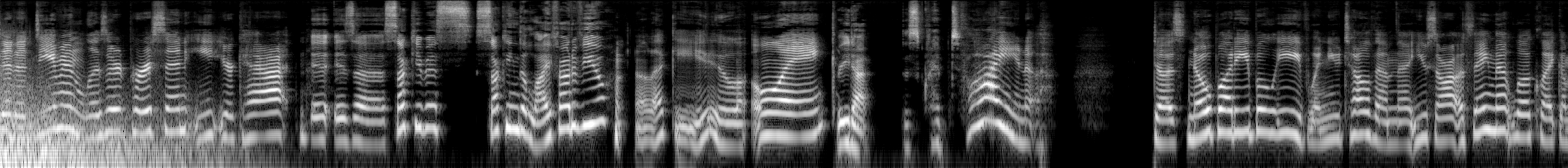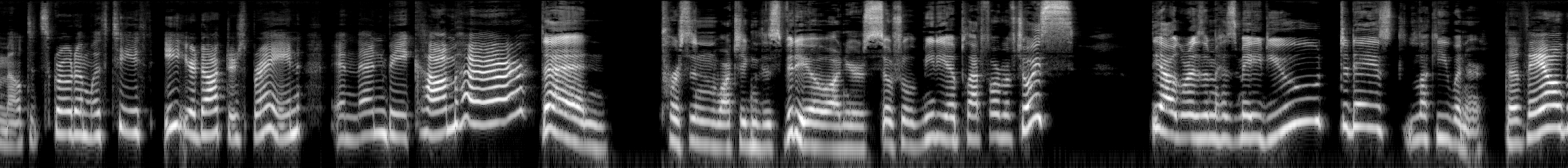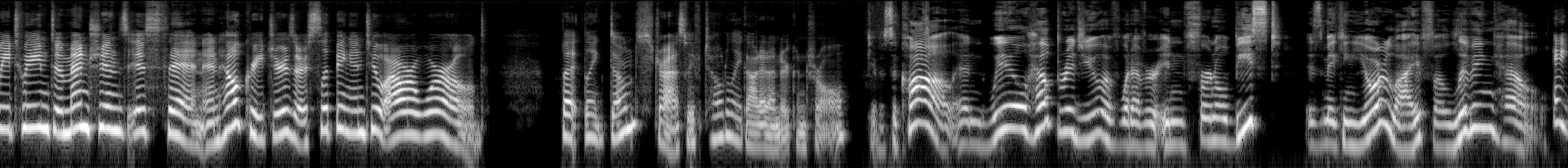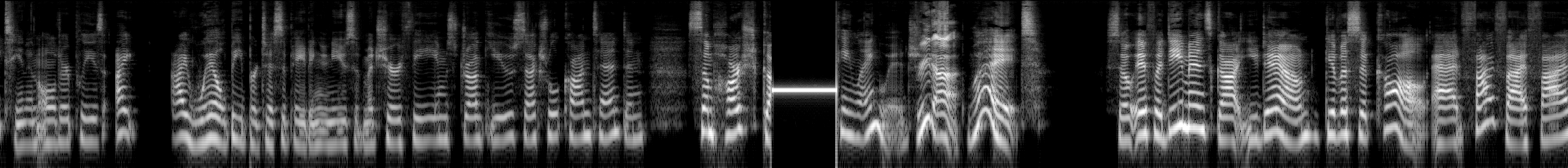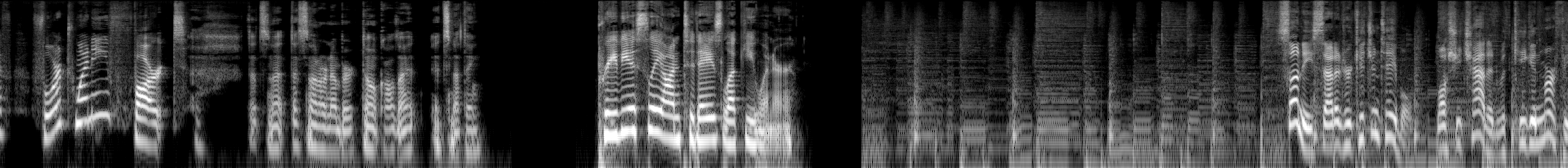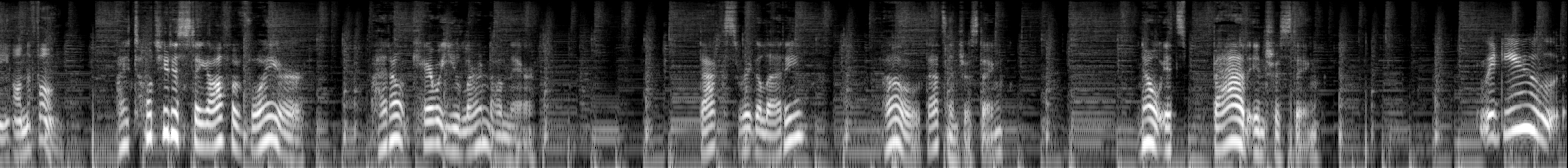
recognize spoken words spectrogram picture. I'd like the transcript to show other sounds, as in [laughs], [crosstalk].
Did a demon lizard person eat your cat? It is a succubus sucking the life out of you? [laughs] Lucky you. Oink. Rita, the script. Fine. Does nobody believe when you tell them that you saw a thing that looked like a melted scrotum with teeth eat your doctor's brain and then become her? Then, person watching this video on your social media platform of choice, the algorithm has made you today's lucky winner. The veil between dimensions is thin, and hell creatures are slipping into our world. But, like, don't stress. We've totally got it under control. Give us a call, and we'll help rid you of whatever infernal beast is making your life a living hell. 18 and older, please. I I will be participating in use of mature themes, drug use, sexual content, and some harsh language. Rita! What? So if a demon's got you down, give us a call at 555 420 fart. That's not that's not our number. Don't call that. It's nothing. Previously on today's lucky winner. Sunny sat at her kitchen table while she chatted with Keegan Murphy on the phone. I told you to stay off of Voyeur. I don't care what you learned on there. Dax Rigoletti? Oh, that's interesting. No, it's bad interesting. Would you.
